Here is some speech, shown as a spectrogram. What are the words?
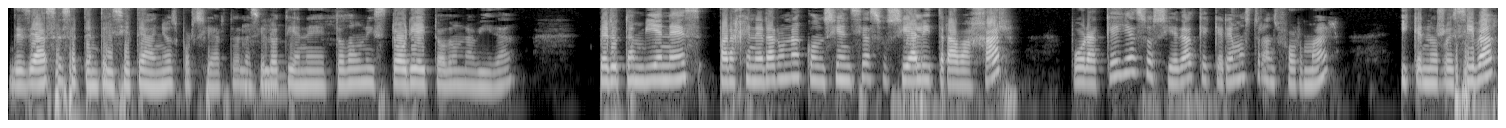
desde hace 77 años, por cierto, el asilo tiene toda una historia y toda una vida, pero también es para generar una conciencia social y trabajar por aquella sociedad que queremos transformar y que nos reciba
